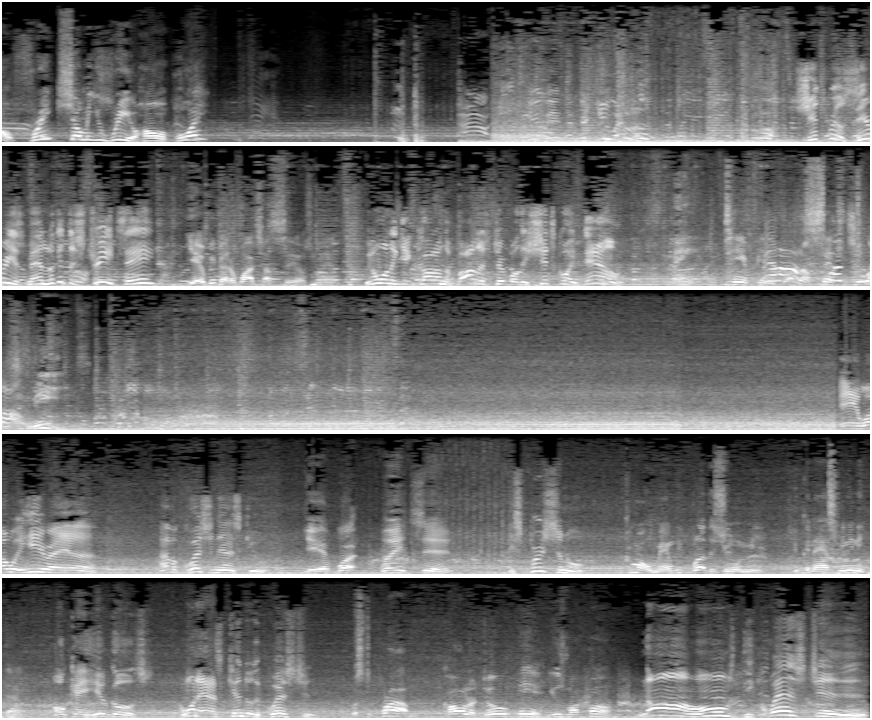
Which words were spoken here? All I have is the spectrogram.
on, freak. Show me you real, homeboy. Shit's real serious, man. Look at the streets, eh? Yeah, we better watch ourselves, man. We don't want to get caught on the bottle strip while this shit's going down. Man, ten penny Man, I'd have central punched you out. knees. Hey, while we're here, I, uh, I have a question to ask you. Yeah, what? Well, it's, uh, it's personal. Come on, man. We brothers, you and me. You can ask me anything. Okay, here goes. I want to ask Kendl the question. What's the problem? Call her, dude. Here, use my phone. No, Holmes, the question.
